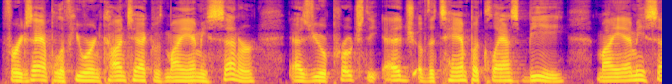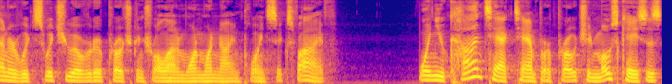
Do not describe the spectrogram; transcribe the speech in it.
For example, if you were in contact with Miami Center as you approach the edge of the Tampa Class B, Miami Center would switch you over to approach control on 119.65. When you contact Tampa Approach, in most cases,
